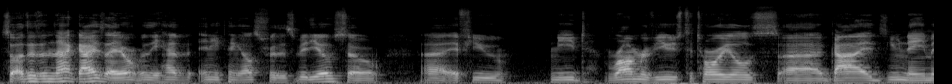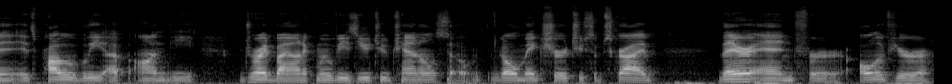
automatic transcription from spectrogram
So other than that guys I don't really have anything else for this video. So uh, if you need ROM reviews, tutorials, uh, guides, you name it, it's probably up on the Droid Bionic Movies YouTube channel, so go make sure to subscribe there. And for all of your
